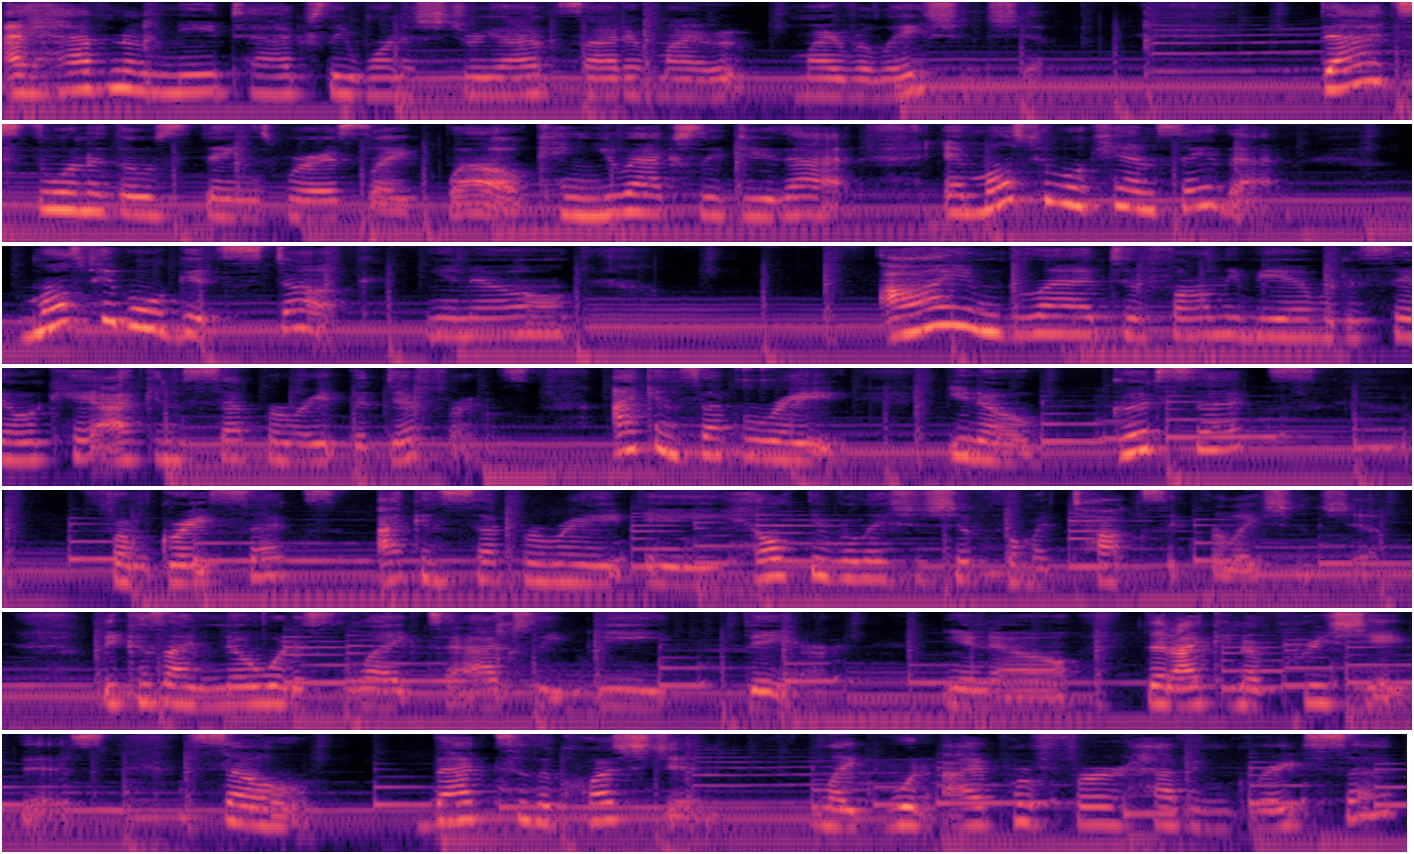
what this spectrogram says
I have no need to actually want to stray outside of my my relationship that's one of those things where it's like, wow, can you actually do that? And most people can't say that. Most people get stuck, you know. I am glad to finally be able to say, okay, I can separate the difference. I can separate, you know, good sex from great sex. I can separate a healthy relationship from a toxic relationship because I know what it's like to actually be there, you know, that I can appreciate this. So, back to the question like, would I prefer having great sex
